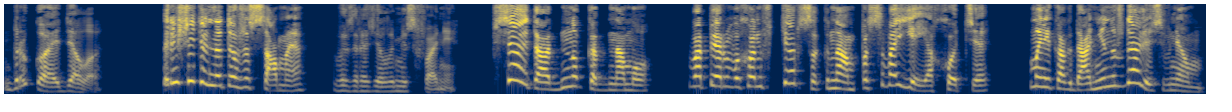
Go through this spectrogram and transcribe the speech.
другое дело. Решительно то же самое, — возразила мисс Фанни. Все это одно к одному. Во-первых, он втерся к нам по своей охоте, мы никогда не нуждались в нем.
